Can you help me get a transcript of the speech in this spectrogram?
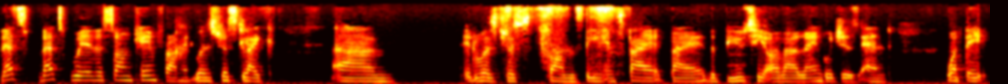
that's that's where the song came from. It was just like um, it was just from being inspired by the beauty of our languages and what they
